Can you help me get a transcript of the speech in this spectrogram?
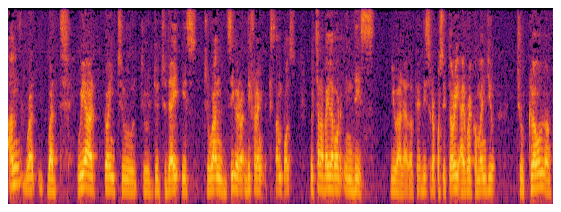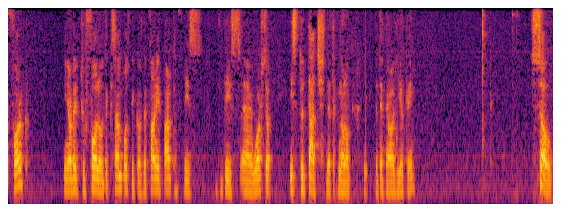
And what, what we are going to, to do today is to run several different examples, which are available in this URL, okay? This repository, I recommend you to clone or fork in order to follow the examples, because the funny part of this, this uh, workshop is to touch the technology, the technology, okay? So,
